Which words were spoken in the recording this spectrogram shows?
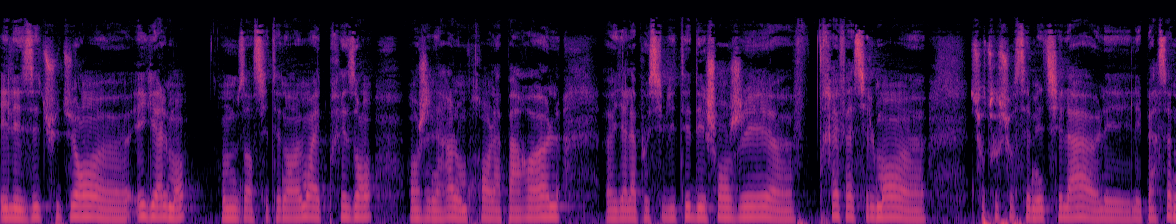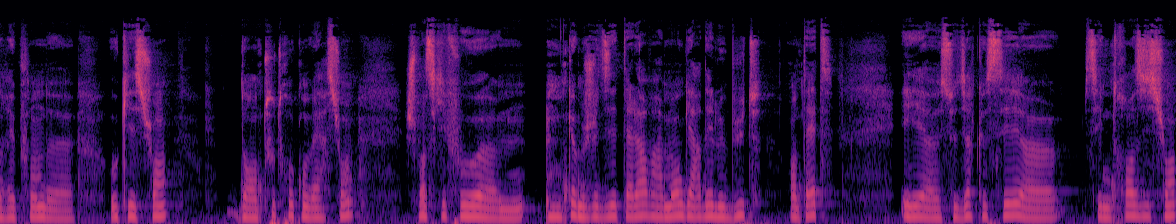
et les étudiants euh, également. On nous incite énormément à être présents. En général, on prend la parole. Il y a la possibilité d'échanger très facilement, surtout sur ces métiers-là. Les, les, personnes répondent aux questions dans toute reconversion. Je pense qu'il faut, comme je le disais tout à l'heure, vraiment garder le but en tête et euh, se dire que c'est euh, une transition.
